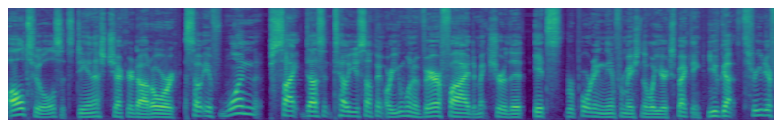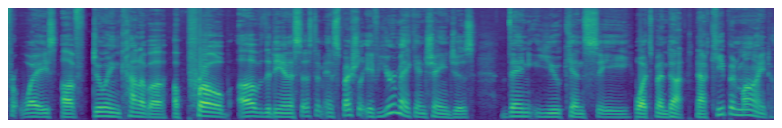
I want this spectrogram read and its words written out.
All Tools, it's dnschecker.org. So if one site doesn't tell you something or you want to verify to make sure that it's reporting the information the way you're expecting, you've got three different ways of doing kind of a, a probe of the DNS system. And especially if you're making changes, then you can see what's been done. Now, keep in mind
